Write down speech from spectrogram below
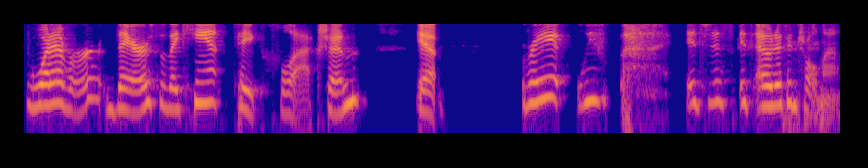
whatever there, so they can't take full action. Yeah. Right? We've it's just it's out of control now.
